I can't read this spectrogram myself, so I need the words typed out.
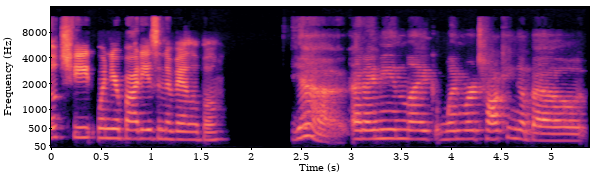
they'll cheat when your body isn't available. Yeah and i mean like when we're talking about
